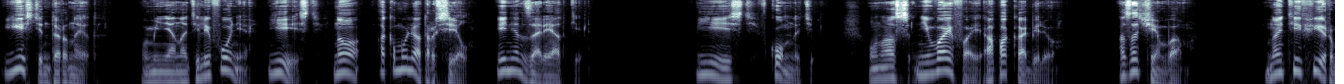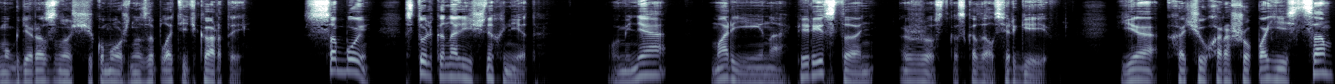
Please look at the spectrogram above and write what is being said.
есть интернет? У меня на телефоне есть, но аккумулятор сел и нет зарядки. Есть, в комнате. У нас не Wi-Fi, а по кабелю. А зачем вам? Найти фирму, где разносчику можно заплатить картой. С собой столько наличных нет. У меня Марина, перестань, жестко сказал Сергеев. Я хочу хорошо поесть сам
